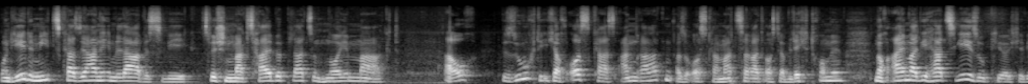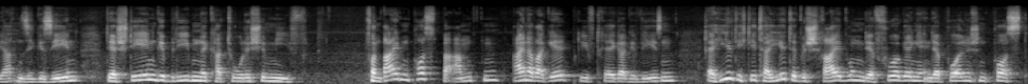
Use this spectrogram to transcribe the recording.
und jede Mietskaserne im Labesweg zwischen Max-Halbe-Platz und Neuem Markt. Auch besuchte ich auf Oskars Anraten, also Oskar Mazerat aus der Blechtrommel, noch einmal die Herz-Jesu-Kirche, wir hatten sie gesehen, der stehen gebliebene katholische Mief. Von beiden Postbeamten, einer war Geldbriefträger gewesen, erhielt ich detaillierte Beschreibungen der Vorgänge in der polnischen Post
